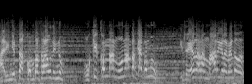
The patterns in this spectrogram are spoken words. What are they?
അരിഞ്ഞിട്ട കൊമ്പസ്രാവ് തിന്നും. മുക്കിക്കൊന്നാ മൂന്നാം പക്ക പൊങ്ങു. ഇത് ഏതാണ് നാറികളെ വേണ്ടത്?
